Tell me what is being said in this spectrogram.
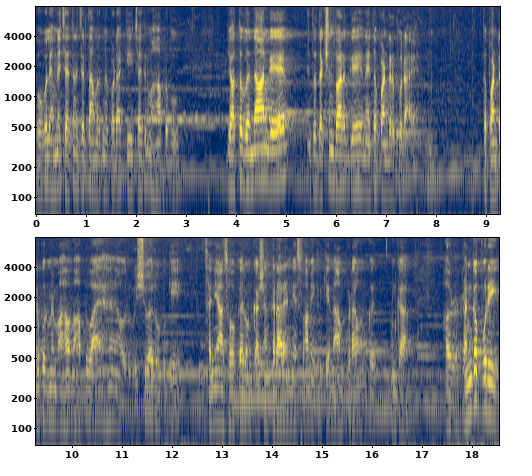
वो बोले, हमने चैतन्य चरितमृत में पढ़ा कि चैतन्य महाप्रभु या तो वृंदावन गए, नहीं तो दक्षिण भारत गए, नहीं तो पंडरपुर आए। तो पंडरपुर में महा महाप्रभु आए हैं और विश्व रूप की संन्यास होकर उनका शंकरारण्य स्वामी करके नाम पड़ा उनको, उनका। और रंगपुरी,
